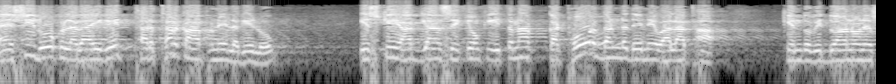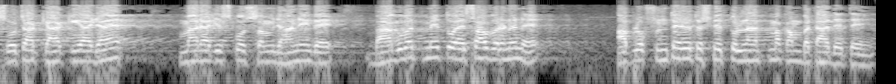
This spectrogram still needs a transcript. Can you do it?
ऐसी रोक लगाई गई थर थर कांपने लगे लोग। इसके आज्ञा से क्योंकि इतना कठोर दंड देने वाला था किंतु विद्वानों ने सोचा, क्या किया जाए? महाराज इसको समझाने गए। भागवत में तो ऐसा वर्णन है, आप लोग सुनते रहे तो इसलिए तुलनात्मक हम बता देते हैं।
